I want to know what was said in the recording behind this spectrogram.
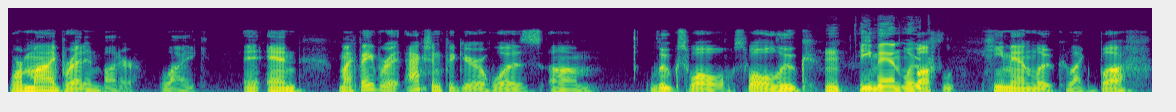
were my bread and butter. Like, a- and my favorite action figure was um, Luke Swole, Swole Luke, He Man Luke. buff He-Man Luke, like buff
